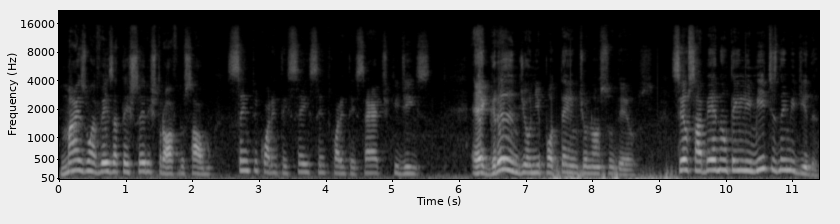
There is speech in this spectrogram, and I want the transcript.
mais uma vez a terceira estrofe do Salmo 146, 147, que diz: É grande e onipotente o nosso Deus. Seu saber não tem limites nem medida.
